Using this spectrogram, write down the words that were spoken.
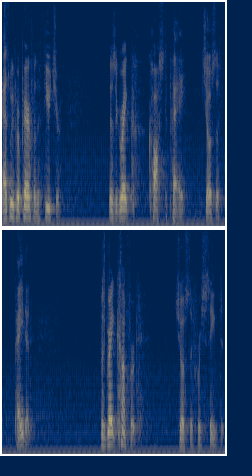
as we prepare for the future, there's a great cost to pay. Joseph paid it. There was great comfort. Joseph received it.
